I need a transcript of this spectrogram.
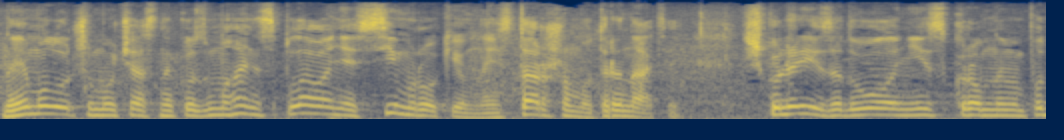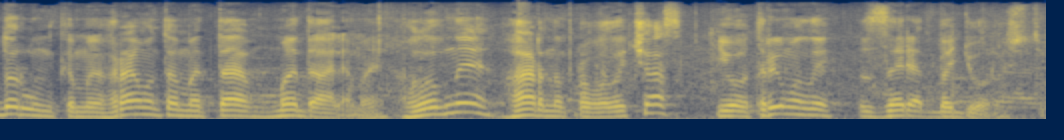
Наймолодшому учаснику змагань з плавання 7 років, найстаршому 13. Школярі задоволені скромними подарунками, грамотами та медалями. Головне гарно провели час і отримали заряд бадьорості.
